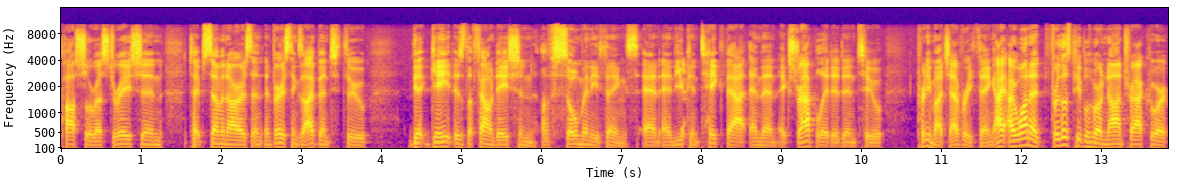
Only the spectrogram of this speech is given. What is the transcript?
postural restoration type seminars and, and various things I've been through. The gait is the foundation of so many things and and you can take that and then extrapolate it into pretty much everything. I, I want to for those people who are non-track who are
